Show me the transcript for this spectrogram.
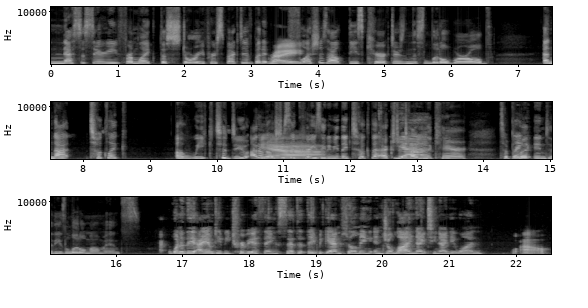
necessary from like the story perspective but it Right. fleshes out these characters in this little world. And that took like a week to do. I don't know. It's just like crazy to me. They took the extra time and the care to Like- put into these little moments One of the IMDb trivia things said that they began filming in July 1991. Wow.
